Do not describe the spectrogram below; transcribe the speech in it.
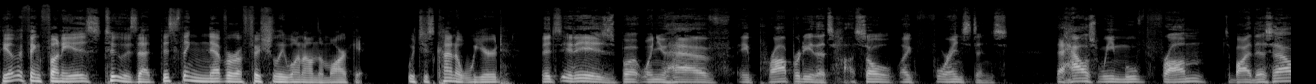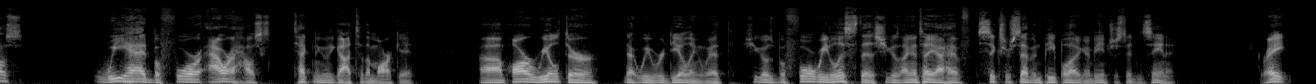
The other thing funny is too is that this thing never officially went on the market, which is kind of weird. It's it is, but when you have a property that's so, like for instance, the house we moved from to buy this house, we had before our house technically got to the market. Um, our realtor that we were dealing with, she goes, before we list this, she goes, I'm going to tell you, I have six or seven people that are going to be interested in seeing it. Great.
